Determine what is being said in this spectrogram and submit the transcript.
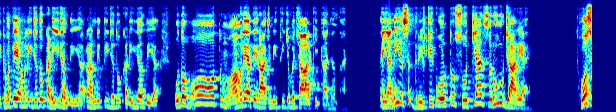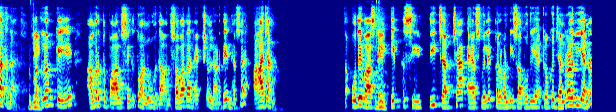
ਹਕਮਤੇ ਅਮਲੀ ਜਦੋਂ ਘੜੀ ਜਾਂਦੀ ਆ ਰਣਨੀਤੀ ਜਦੋਂ ਘੜੀ ਜਾਂਦੀ ਆ ਉਦੋਂ ਬਹੁਤ ਮਾਮਲਿਆਂ ਤੇ ਰਾਜਨੀਤੀ 'ਚ ਵਿਚਾਰ ਕੀਤਾ ਜਾਂਦਾ ਹੈ। ਤਾਂ ਯਾਨੀ ਇਸ ਦ੍ਰਿਸ਼ਟੀਕੋਣ ਤੋਂ ਸੋਚਿਆ ਜ਼ਰੂਰ ਜਾ ਰਿਹਾ ਹੈ। ਹੋ ਸਕਦਾ ਹੈ। ਮਤਲਬ ਕਿ ਅਮਰਤਪਾਲ ਸਿੰਘ ਤੁਹਾਨੂੰ ਵਿਧਾਨ ਸਭਾ ਦਾ ਇਲੈਕਸ਼ਨ ਲੜਦੇ ਨਜ਼ਰ ਆ ਜਾਣ। ਤਾਂ ਉਹਦੇ ਵਾਸਤੇ। ਇੱਕ ਸੀਟ ਦੀ ਚਰਚਾ ਇਸ ਵੇਲੇ ਤਲਵੰਡੀ ਸਾਬੋ ਦੀ ਹੈ ਕਿਉਂਕਿ ਜਨਰਲ ਵੀ ਹੈ ਨਾ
